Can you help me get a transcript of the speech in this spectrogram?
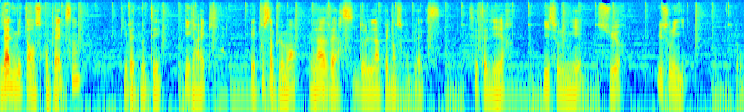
L'admittance complexe, qui va être notée Y, est tout simplement l'inverse de l'impédance complexe, c'est-à-dire I souligné sur U souligné. Donc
